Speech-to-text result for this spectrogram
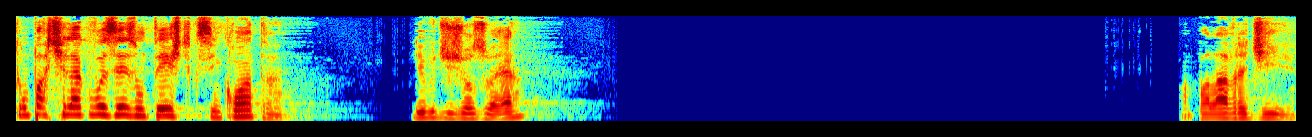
compartilhar com vocês um texto que se encontra no livro de Josué. Uma palavra de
